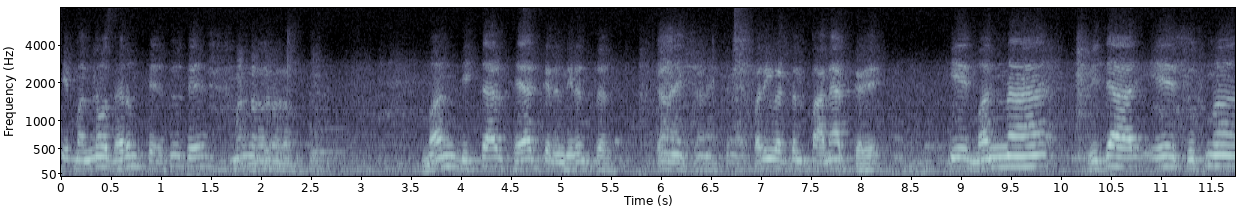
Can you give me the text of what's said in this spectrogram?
એ મનનો ધર્મ છે. શું છે? મનનો ધર્મ. મન વિચાર થયા જ કરે નિરંતર. ક્ષણે ક્ષણે ક્ષણે. પરિવર્તન પામ્યા જ કરે. એ મનના વિચાર એ સૂક્ષ્મ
